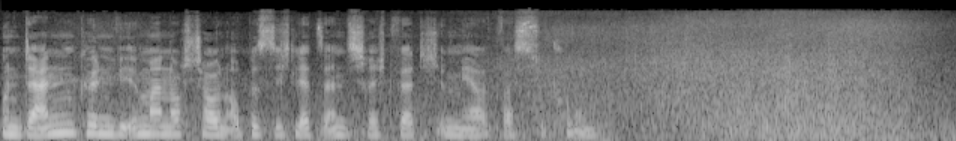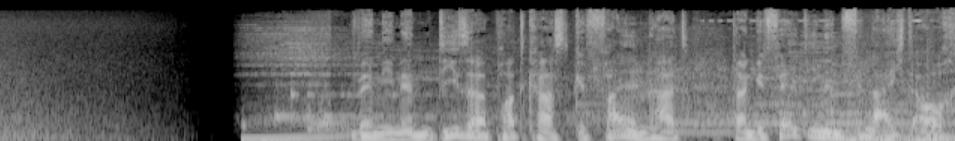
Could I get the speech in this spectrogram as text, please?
Und dann können wir immer noch schauen, ob es sich letztendlich rechtfertigt, im Meer etwas zu tun. Wenn Ihnen dieser Podcast gefallen hat, dann gefällt Ihnen vielleicht auch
